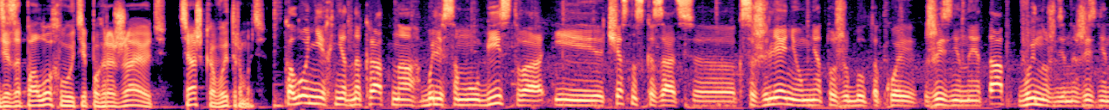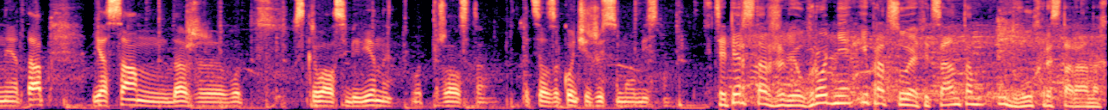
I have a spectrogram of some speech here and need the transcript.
дзе запалохваюць і пагражаюць, цяжка вытрымаць. В колониях неоднократно были самоубийства, и, честно сказать, э, к сожалению, у меня тоже был такой жизненный этап, вынужденный жизненный этап. Я сам даже вот вскрывал себе вены, вот, пожалуйста, хотел закончить жизнь самоубийством. Цяпер стар жыве ў гродні і працуе афіцантам у двух рэстаранах.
